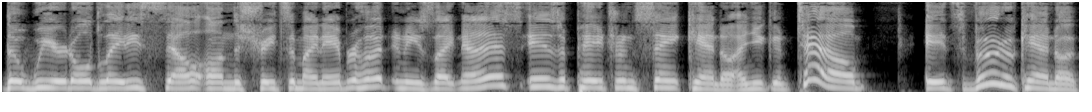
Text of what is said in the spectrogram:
the weird old ladies sell on the streets of my neighborhood. And he's like, now this is a patron saint candle. And you can tell it's voodoo candle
